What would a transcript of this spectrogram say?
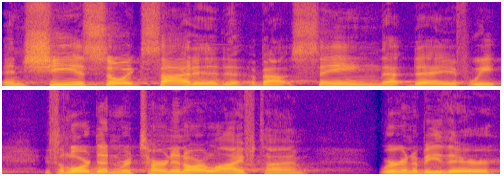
And she is so excited about seeing that day. If we if the Lord doesn't return in our lifetime, we're going to be there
